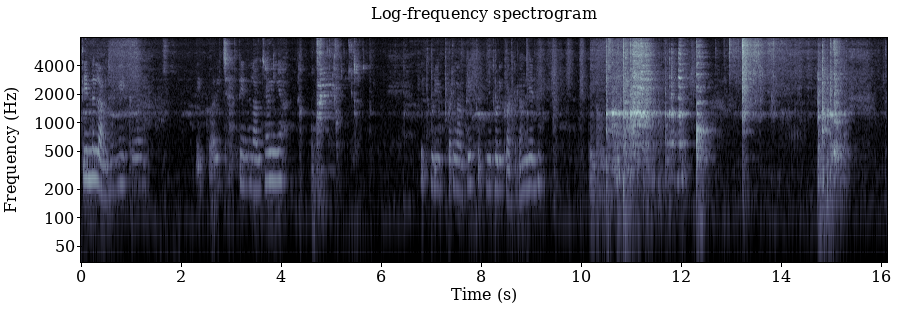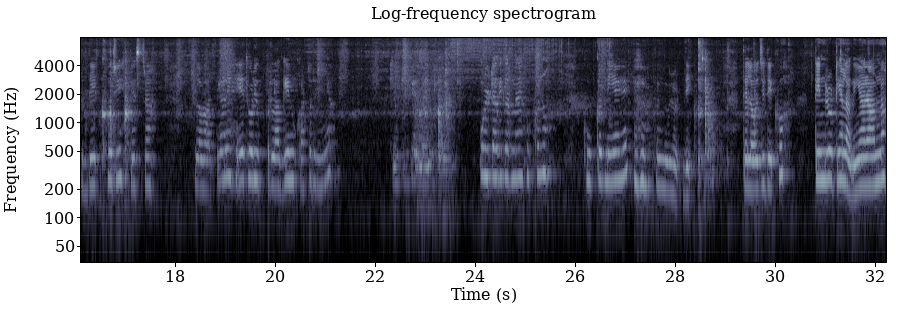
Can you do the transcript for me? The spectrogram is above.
ਤਿੰਨ ਲੱਗ ਜੂਗੀ ਇੱਕ ਵਾਰ। ਇੱਕ ਵਾਰੀ ਚ ਤਿੰਨ ਲੱਗ ਜਾਣਗੀਆਂ। ਇਹ ਥੋੜੀ ਉੱਪਰ ਲੱਗ ਗਈ ਇਹ ਥੋੜੀ ਕੱਟ ਦਾਂਗੇ ਇਹਨੂੰ। ਤੇ ਦੇਖੋ ਜੀ, ਇਸ ਤਰ੍ਹਾਂ ਲਗਾਤੀਆਂ ਨੇ। ਇਹ ਥੋੜੀ ਉੱਪਰ ਲੱਗ ਗਈ, ਇਹਨੂੰ ਕੱਟ ਦਿੰਦੀ ਆ ਕਿਉਂਕਿ ਫਿਰ ਮੈਂ ਉਲਟਾ ਵੀ ਕਰਨਾ ਹੈ ਕੁੱਕਰ ਨੂੰ। ਕੁੱਕਰ ਨਹੀਂ ਹੈ ਇਹ। ਤੰਦੂਰ ਰੋਟੀ ਦੇਖੋ ਜੀ। ਤੇ ਲਓ ਜੀ ਦੇਖੋ ਤਿੰਨ ਰੋਟੀਆਂ ਲੱਗ ਗਈਆਂ ਆਰਾਮ ਨਾਲ।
